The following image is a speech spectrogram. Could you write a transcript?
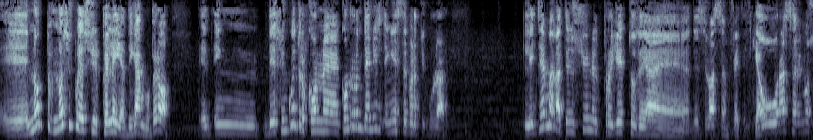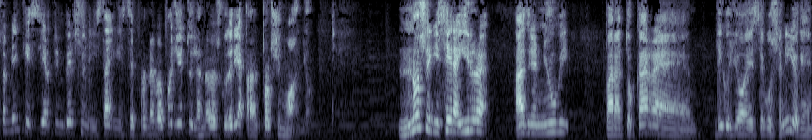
eh, no, no se puede decir peleas, digamos, pero en, desencuentro con, eh, con Ron Dennis en este particular le llama la atención el proyecto de, eh, de, Sebastian Vettel, que ahora sabemos también que es cierto inversionista en este nuevo proyecto y la nueva escudería para el próximo año. No se quisiera ir Adrian Newby para tocar, eh, digo yo, ese gusanillo que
